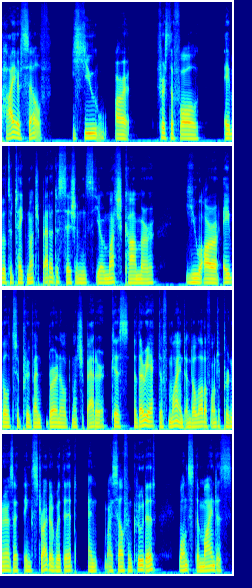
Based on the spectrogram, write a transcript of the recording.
higher self, you are first of all, able to take much better decisions. You're much calmer. you are able to prevent burnout much better because a very active mind and a lot of entrepreneurs i think struggle with it and myself included once the mind is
